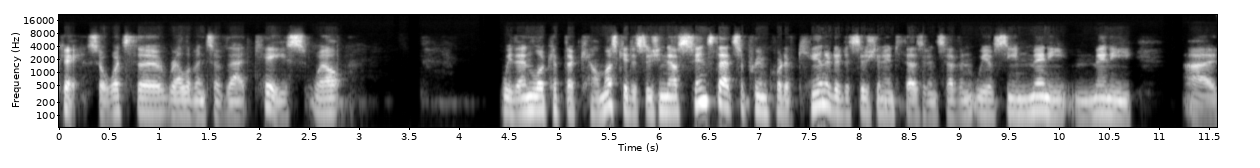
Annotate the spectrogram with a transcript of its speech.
Okay, so what's the relevance of that case? Well, we then look at the Kalmusky decision. Now, since that Supreme Court of Canada decision in 2007, we have seen many, many uh,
